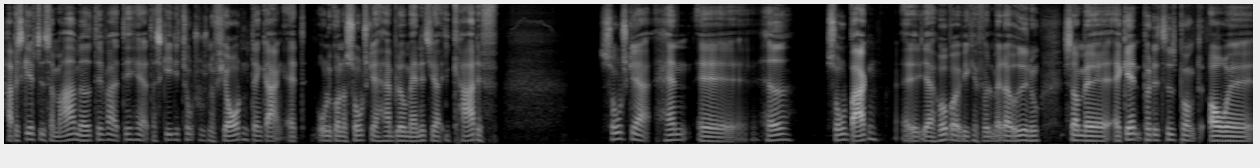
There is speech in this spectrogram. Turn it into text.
har beskæftiget sig meget med, det var det her, der skete i 2014, dengang at Ole Gunnar Solskjaer, han blev manager i Cardiff. Solskjaer, han øh, havde Solbakken, øh, jeg håber, at vi kan følge med derude endnu, som øh, agent på det tidspunkt, og øh,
